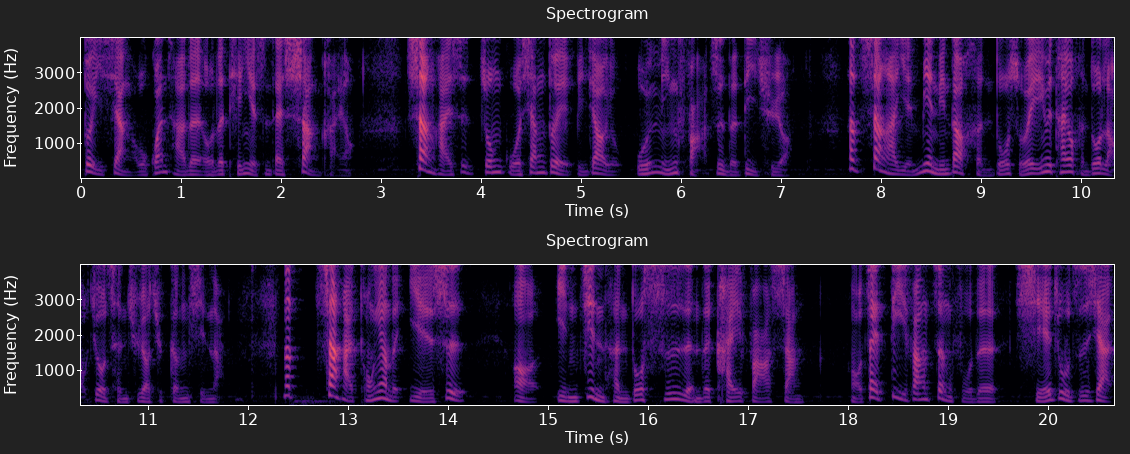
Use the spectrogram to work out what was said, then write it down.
对象，我观察的我的田野是在上海哦，上海是中国相对比较有文明法治的地区哦。那上海也面临到很多所谓，因为它有很多老旧城区要去更新呐。那上海同样的也是哦，引进很多私人的开发商。哦，在地方政府的协助之下，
